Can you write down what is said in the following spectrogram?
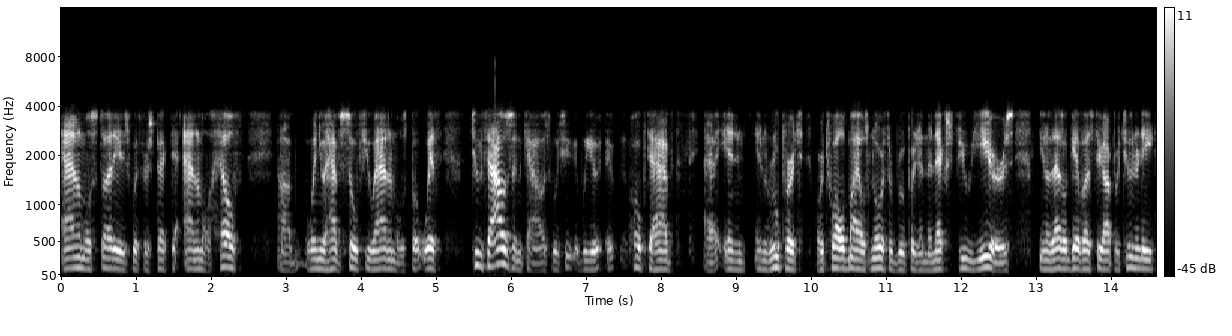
animal studies with respect to animal health uh, when you have so few animals. But with 2,000 cows, which we uh, hope to have uh, in in Rupert or 12 miles north of Rupert in the next few years, you know that'll give us the opportunity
